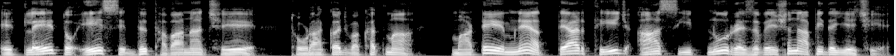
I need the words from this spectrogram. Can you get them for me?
એટલે તો એ સિદ્ધ થવાના છે, થોડાક જ વખતમાં. માટે એમને અત્યારથી જ આ સીટનું રેઝર્વેશન આપી દઈએ છીએ.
